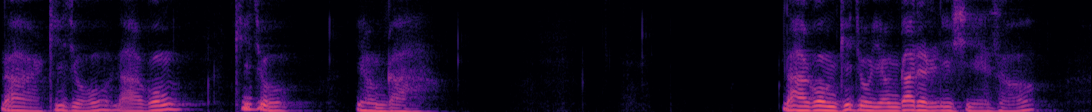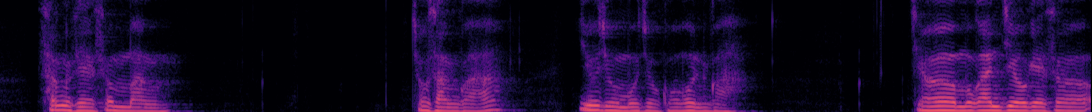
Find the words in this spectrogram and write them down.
나기조 나공 기조 영가. 나공 기조 영가를 이시해서 성세 선망 조상과 유주 무주 고혼과 저 무간지옥에서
